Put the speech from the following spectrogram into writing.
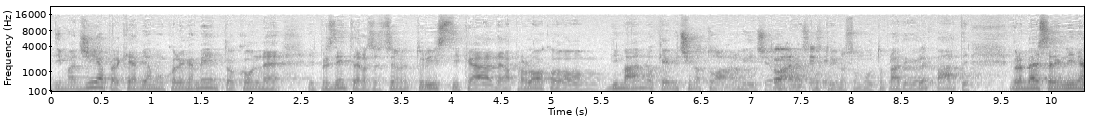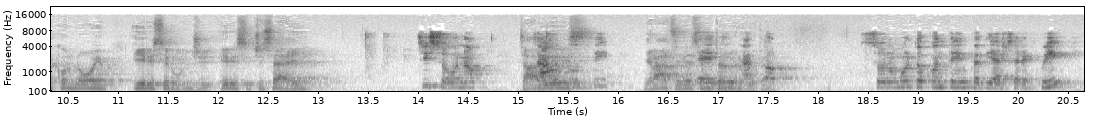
di magia perché abbiamo un collegamento con il presidente dell'associazione turistica della Proloco di Manno che è vicino a Tuano, mi diceva, Tuano, sì, appunto sì. io non sono molto pratico delle parti, dovrebbe essere in linea con noi Iris Ruggi. Iris ci sei? Ci sono. Ciao, Ciao Iris. a tutti. Grazie di essere eh, intervenuta. Sono molto contenta di essere qui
